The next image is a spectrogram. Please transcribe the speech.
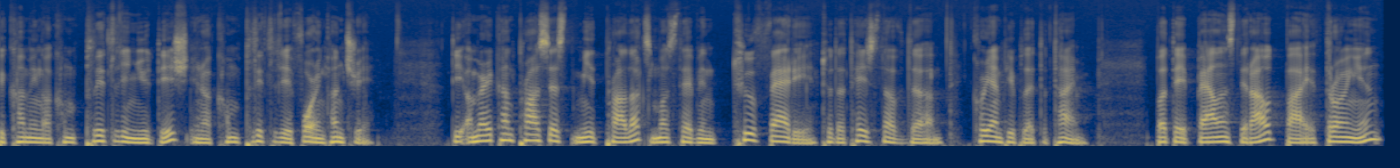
becoming a completely new dish in a completely foreign country. The American processed meat products must have been too fatty to the taste of the Korean people at the time, but they balanced it out by throwing in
